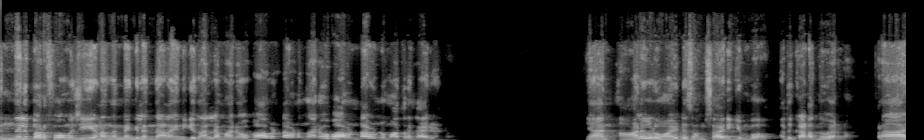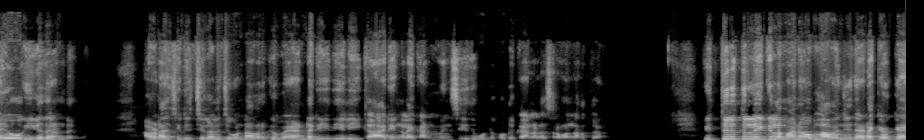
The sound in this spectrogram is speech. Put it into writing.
ഇന്നിൽ പെർഫോം ചെയ്യണം എന്നുണ്ടെങ്കിൽ എന്താണ്? എനിക്ക് നല്ല മനോഭാവം ഉണ്ടാവണം. മനോഭാവം ഉണ്ടാവുന്നത് മാത്രം കാര്യമുണ്ടോ? ഞാൻ ആളുകളുമായിട്ട് സംസാരിക്കുമ്പോൾ അത് കടന്നു വരണം. പ്രായോഗികത ഉണ്ട് അവിടെ ചിരിച്ചു കളിച്ചുകൊണ്ട് അവർക്ക് വേണ്ട രീതിയിൽ ഈ കാര്യങ്ങളെ കൺവിൻസ് ചെയ്തുകൊണ്ട് കൊടുക്കാനുള്ള ശ്രമം നടത്തുകയാണ് ഇത്തരത്തിലേക്കുള്ള മനോഭാവം ചെയ്ത് ഇടയ്ക്കൊക്കെ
